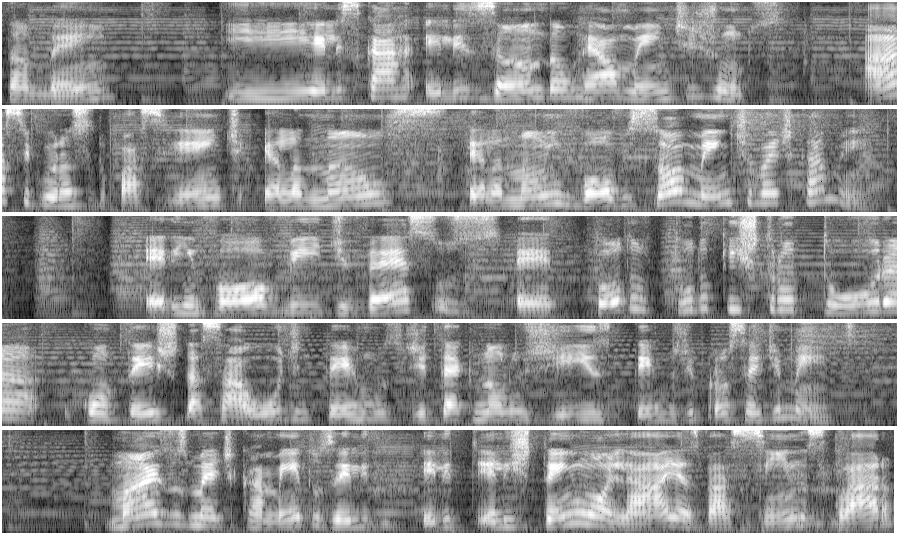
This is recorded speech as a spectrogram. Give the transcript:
também, e eles, eles andam realmente juntos. A segurança do paciente, ela não, ela não envolve somente o medicamento. Ela envolve diversos, é, todo, tudo que estrutura o contexto da saúde em termos de tecnologias, em termos de procedimentos. Mas os medicamentos, ele, ele, eles têm um olhar, e as vacinas, claro,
